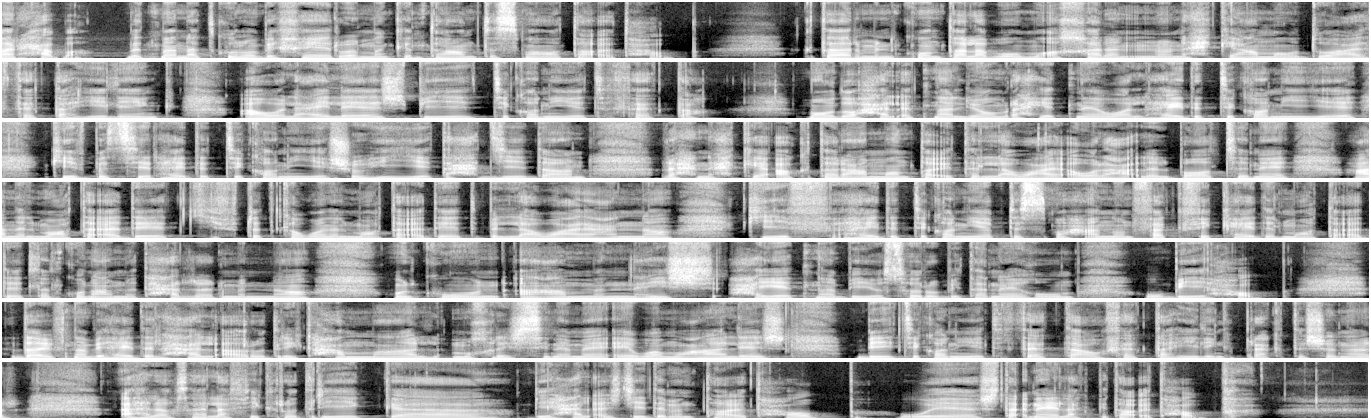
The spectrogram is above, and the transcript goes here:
مرحبا. بتمنى تكونوا بخير وين ما كنتوا عم تسمعوا طاقة حب. كتار منكم طلبوا مؤخرا إنه نحكي عن موضوع ال theta healing أو العلاج بتقنية الثيتا. موضوع حلقتنا اليوم رح يتناول هيدي التقنية كيف بتصير هيدي التقنية؟ شو هي تحديدا؟ رح نحكي أكتر عن منطقة اللاوعي أو العقل الباطني عن المعتقدات كيف بتتكون المعتقدات باللاوعي عنا كيف هيدي التقنية بتسمح أنه نفكفك هيدي المعتقدات لنكون عم نتحرر منها ونكون عم نعيش حياتنا بيسر وبتناغم وبحب. ضيفنا بهيدي الحلقة رودريك حمال مخرج سينمائي ومعالج بتقنية الثيتا أو theta healing practitioner أهلا وسهلا فيك رودريك آه، بحلقة جديدة من طاقة حب واشتقنا لك بطاقة حب.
